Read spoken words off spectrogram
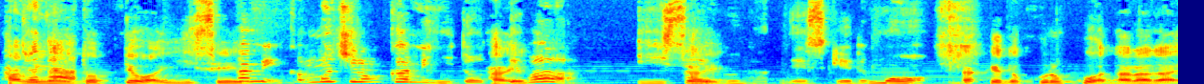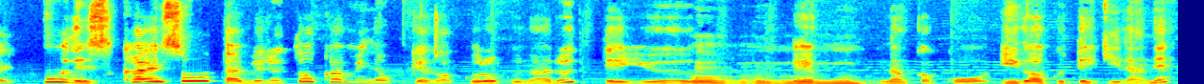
髪にとってはいい成分。髪、もちろん髪にとってはいい成分なんですけども、だけど黒くはならない。そうです。海藻を食べると髪の毛が黒くなるっていう、えうん。なんかこう、医学的なね、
